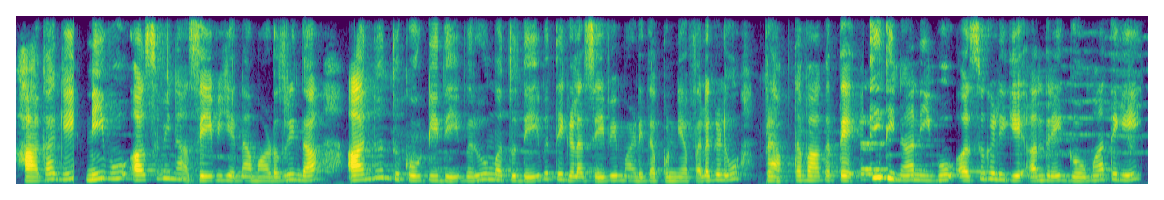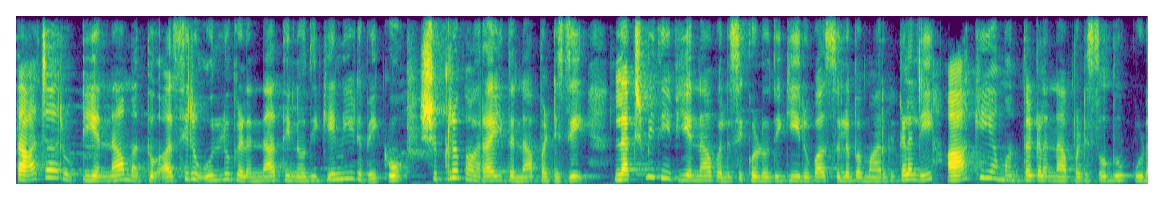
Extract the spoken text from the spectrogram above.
ಹಾಗಾಗಿ ನೀವು ಹಸುವಿನ ಸೇವೆಯನ್ನ ಮಾಡೋದ್ರಿಂದ ಹನ್ನೊಂದು ಕೋಟಿ ದೇವರು ಮತ್ತು ದೇವತೆಗಳ ಸೇವೆ ಮಾಡಿದ ಪುಣ್ಯ ಫಲಗಳು ಪ್ರಾಪ್ತವಾಗುತ್ತೆ. ಪ್ರತಿದಿನ ನೀವು ಹಸುಗಳಿಗೆ ಅಂದ್ರೆ ಗೋಮಾತೆಗೆ ತಾಜಾ ರೊಟ್ಟಿಯನ್ನ ಮತ್ತು ಹಸಿರು ಹುಲ್ಲುಗಳನ್ನ ತಿನ್ನೋದಿಕ್ಕೆ ನೀಡಬೇಕು. ಶುಕ್ರವಾರ ಇದನ್ನ ಪಠಿಸಿ, ಲಕ್ಷ್ಮೀ ದೇವಿಯನ್ನ ಒಲಿಸಿಕೊಳ್ಳೋದಿಕ್ಕೆ ಇರುವ ಸುಲಭ ಮಾರ್ಗಗಳಲ್ಲಿ ಆಕೆಯ ಮಂತ್ರಗಳನ್ನ ಪಠಿಸೋದು ಕೂಡ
